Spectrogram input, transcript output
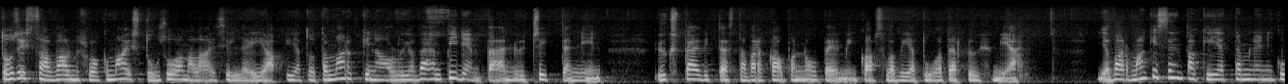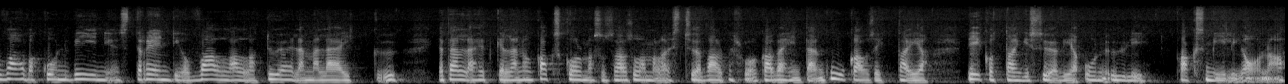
tosissaan valmisruoka maistuu suomalaisille ja, ja tota, markkina on ollut jo vähän pidempään nyt sitten niin yksi päivittäistavarakaupan nopeimmin kasvavia tuoteryhmiä. Ja varmaankin sen takia, että tämmöinen niin kuin vahva convenience-trendi on vallalla, työelämä läikkyy. Ja tällä hetkellä noin kaksi kolmasosaa suomalaisista syö valmisruokaa vähintään kuukausittain ja viikoittainkin syöviä on yli kaksi miljoonaa.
